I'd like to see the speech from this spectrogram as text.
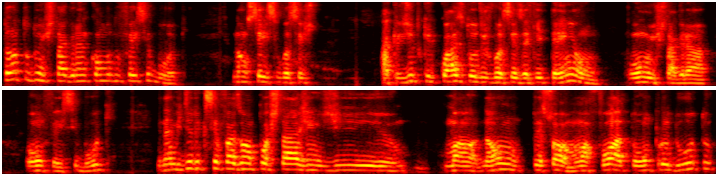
tanto do Instagram como do Facebook. Não sei se vocês acredito que quase todos vocês aqui tenham um Instagram ou um Facebook. E na medida que você faz uma postagem de uma, não pessoal, uma foto ou um produto,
